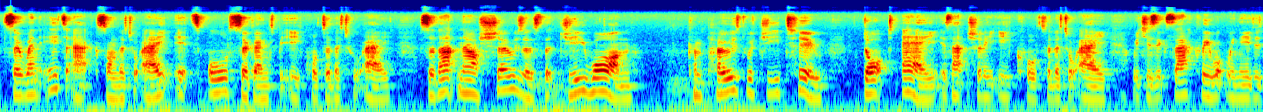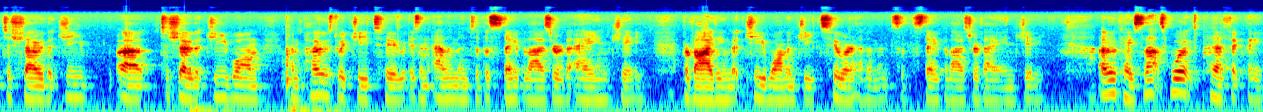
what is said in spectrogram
so when it acts on little a, it's also going to be equal to little a. So that now shows us that g1 composed with g2 dot a is actually equal to little a, which is exactly what we needed to show that g uh, to show that G1 composed with G2 is an element of the stabilizer of A and G, providing that G1 and G2 are elements of the stabilizer of A and G. Okay, so that's worked perfectly.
